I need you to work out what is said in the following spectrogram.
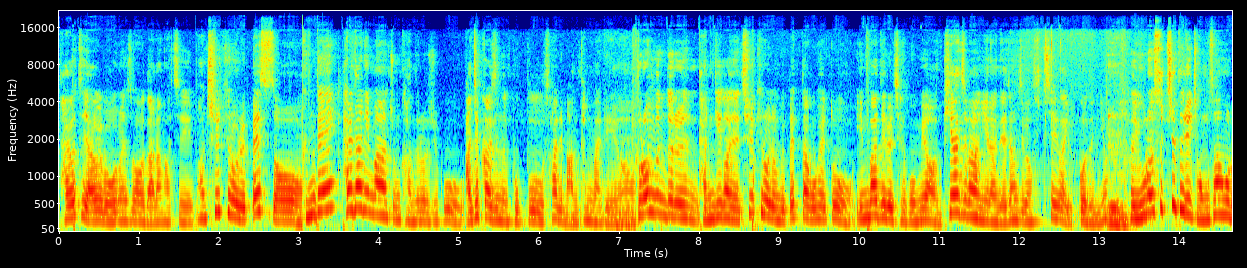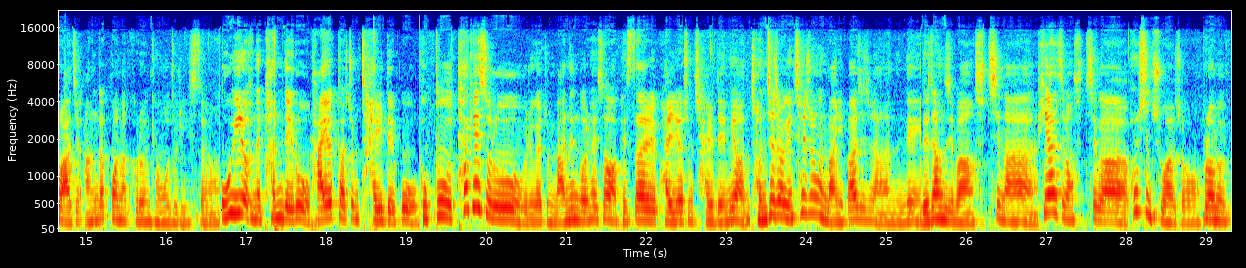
다이어트 약을 먹으면서 나랑 같이 한 7kg를 뺐어. 근데 팔다리만 좀 가늘어지고 아직까지는 복부 살이 많단 말이에요. 그런 분들은 단기간에 7kg 정도 뺐다고 해도 인바디를 재보면 피하지방이랑 내장지방 수치가 있거든요. 예. 이런 수치들이 정상으로 아직 안 갔거나 그런 경우들이 있어요. 오히려 근데 반대로 다이어트가 좀 잘 되고 복부 타겟으로 우리가 좀 많은 걸 해서 뱃살 관리가 좀 잘 되면 전체적인 체중은 많이 빠지진 않았는데 내장지방 수치나 피하지방 수치가 훨씬 좋아져. 그러면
